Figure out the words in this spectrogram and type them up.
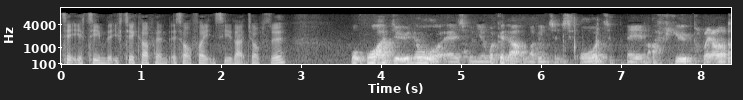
take your team that you've taken up in the top flight and see that job through. What, what I do know is when you look at that Livingston squad, um, a few players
